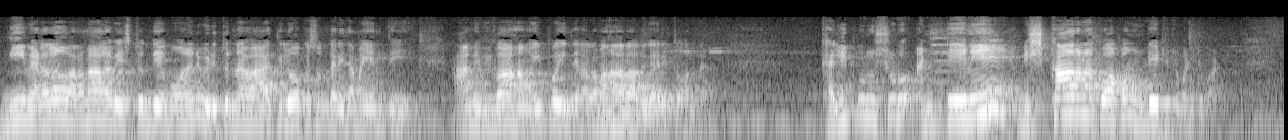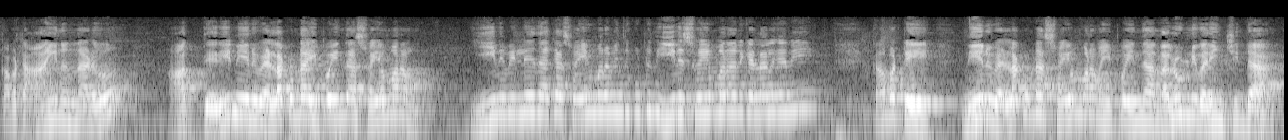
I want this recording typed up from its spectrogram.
నీ మెడలో వరమాల వేస్తుందేమో అని వెడుతున్నావా? అతిలోక సుందరి దమయంతి. ఆమె వివాహం అయిపోయింది నల్ల మహారాజు గారితో అన్నారు. కలిపురుషుడు అంటేనే నిష్కారణ కోపం ఉండేటటువంటి వాడు. కాబట్టి ఆయన అన్నాడు ఆ తెరి నేను వెళ్ళకుండా అయిపోయింది ఆ స్వయంవరం. ఈయన వెళ్ళేదాకా స్వయంవరం ఎందుకు ఉంటుంది? ఈయన స్వయంవరానికి వెళ్ళాలి కానీ. కాబట్టి నేను వెళ్ళకుండా స్వయంవరం అయిపోయిందా? నలుణ్ణి వరించిందా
